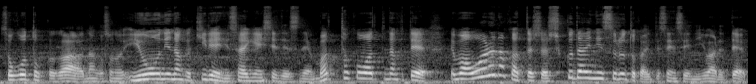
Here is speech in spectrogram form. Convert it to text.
そことかがなんかその異様になんか綺麗に再現してですね全く終わってなくてで、まあ、終わらなかった人は宿題にするとか言って先生に言われて。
